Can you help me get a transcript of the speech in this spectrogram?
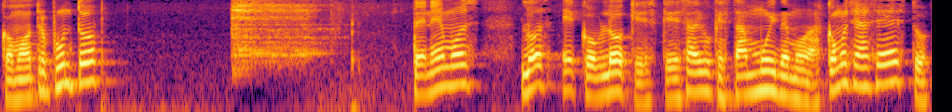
Como otro punto, tenemos los ecobloques, que es algo que está muy de moda. ¿Cómo se hace esto?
